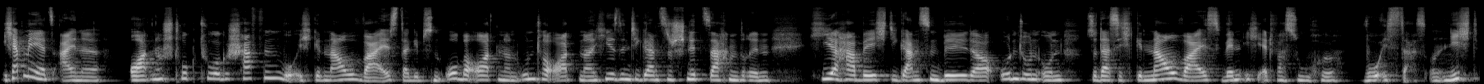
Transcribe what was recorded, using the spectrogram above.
Ich habe mir jetzt eine Ordnerstruktur geschaffen, wo ich genau weiß, da gibt es einen Oberordner, einen Unterordner, hier sind die ganzen Schnittsachen drin, hier habe ich die ganzen Bilder und, und, und, sodass ich genau weiß, wenn ich etwas suche, wo ist das? Und nicht,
